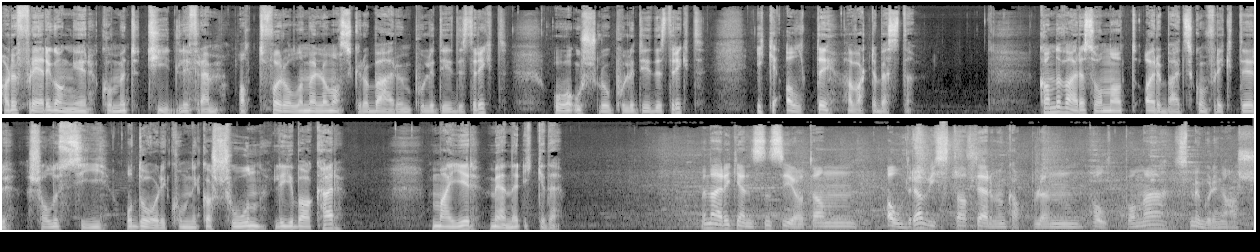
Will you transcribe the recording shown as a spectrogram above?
har det flere ganger kommet tydelig frem at forholdet mellom Asker og Bærum politidistrikt og Oslo politidistrikt ikke alltid har vært det beste. Kan det være sånn at arbeidskonflikter, sjalusi og dårlig kommunikasjon ligger bak her? Meyer mener ikke det. Men Erik Jensen sier jo at han aldri har visst at Gjermund Cappelen holdt på med smugling av hasj.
